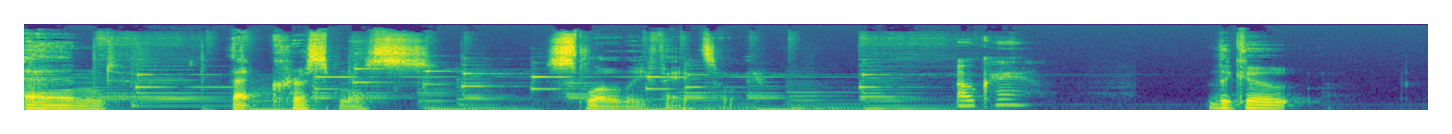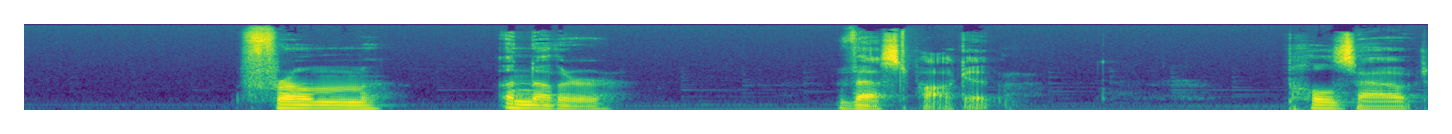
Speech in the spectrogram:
and that crispness slowly fades away. Okay. The goat, from another vest pocket, pulls out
